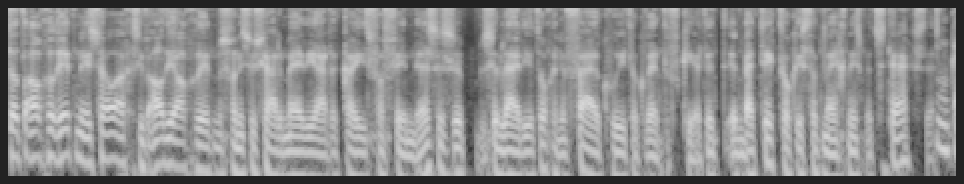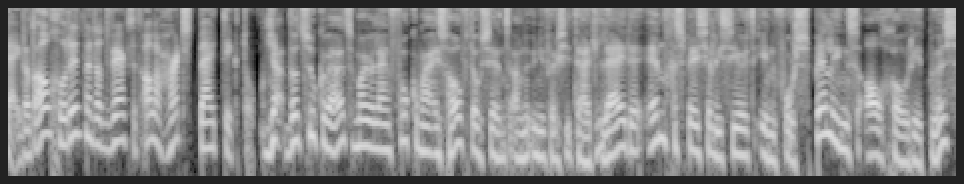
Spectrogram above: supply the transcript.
dat algoritme is zo agressief. Al die algoritmes van die sociale media, daar kan je iets van vinden. Ze, ze, ze, leiden je toch in een fuik, hoe je het ook went of verkeerd. En, bij TikTok is dat mechanisme het sterkste. Oké, dat algoritme dat werkt het allerhardst bij TikTok. Ja, dat zoeken we uit. Marjolein Fokkema is hoofddocent aan de Universiteit Leiden... en gespecialiseerd in voorspellingsalgoritmes.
